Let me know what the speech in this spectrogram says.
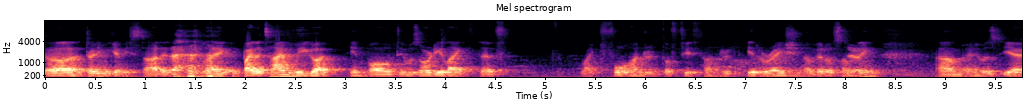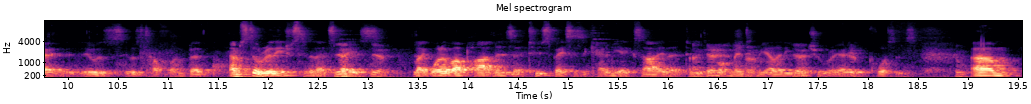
uh, don't even get me started. like by the time we got involved, it was already like the like four hundredth or fifth hundredth iteration of it or something. Um, and it was yeah, it was it was a tough one, but I'm still really interested in that space. yeah. yeah. Like one of our partners at Two Spaces Academy XI that do Okay, augmented sure. reality, Yeah, virtual reality courses. Cool. Um,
